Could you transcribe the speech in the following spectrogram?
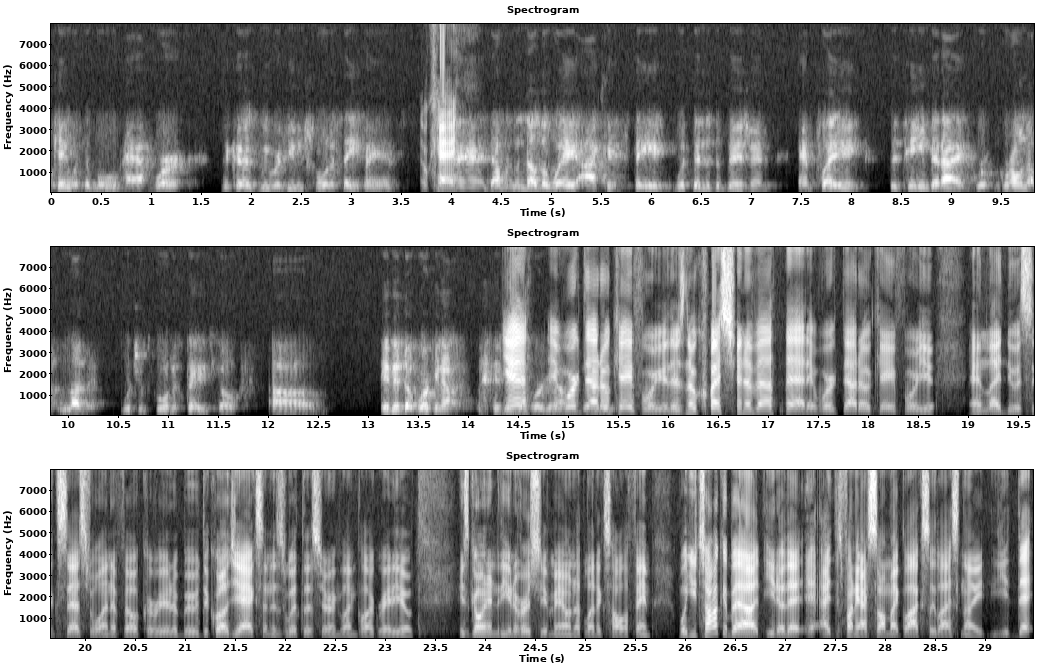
okay with the move, half weren't because we were huge Florida State fans. Okay. And that was another way I could stay within the division and play the team that I had gr- grown up loving, which was Florida State. So um, it ended up working out. It Yeah, working it worked out okay for you. There's no question about that. It worked out okay for you and led to a successful NFL career to boot. D'Qwell Jackson is with us here on Glenn Clark Radio. He's going into the University of Maryland Athletics Hall of Fame. What you talk about, you know, that it's funny. I saw Mike Locksley last night. You, that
